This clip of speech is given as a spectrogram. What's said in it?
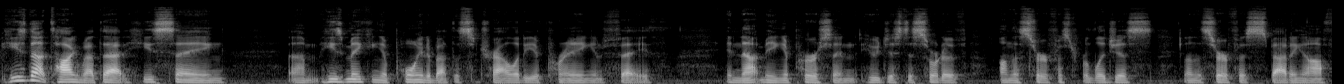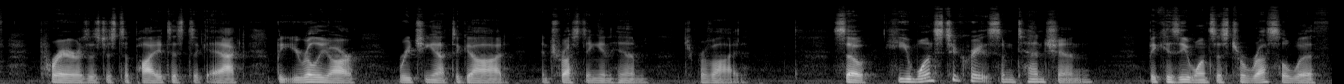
he's not talking about that. He's saying um, he's making a point about the centrality of praying in faith and not being a person who just is sort of on the surface religious and on the surface spouting off prayers as just a pietistic act, but you really are reaching out to God and trusting in Him to provide. So He wants to create some tension because He wants us to wrestle with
